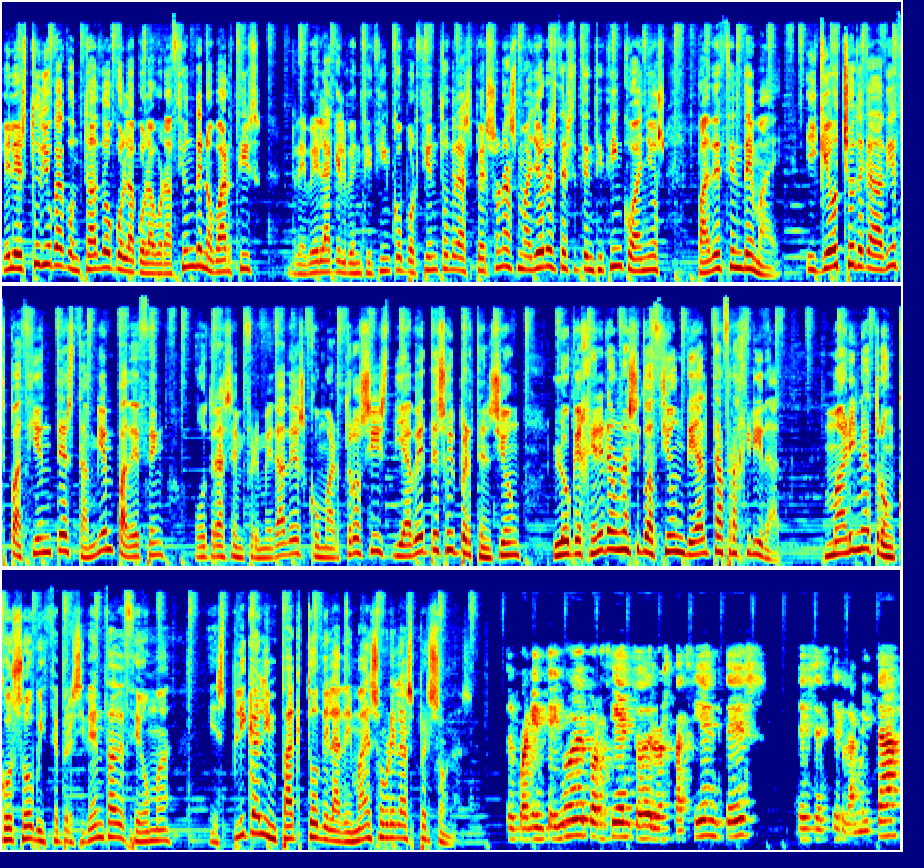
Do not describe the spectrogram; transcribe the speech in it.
El estudio que ha contado con la colaboración de Novartis revela que el 25% de las personas mayores de 75 años padecen de MAE y que 8 de cada 10 pacientes también padecen otras enfermedades como artrosis, diabetes o hipertensión, lo que genera una situación de alta fragilidad. Marina Troncoso, vicepresidenta de CEOMA, explica el impacto de la DMAE sobre las personas el 49% de los pacientes, es decir, la mitad,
